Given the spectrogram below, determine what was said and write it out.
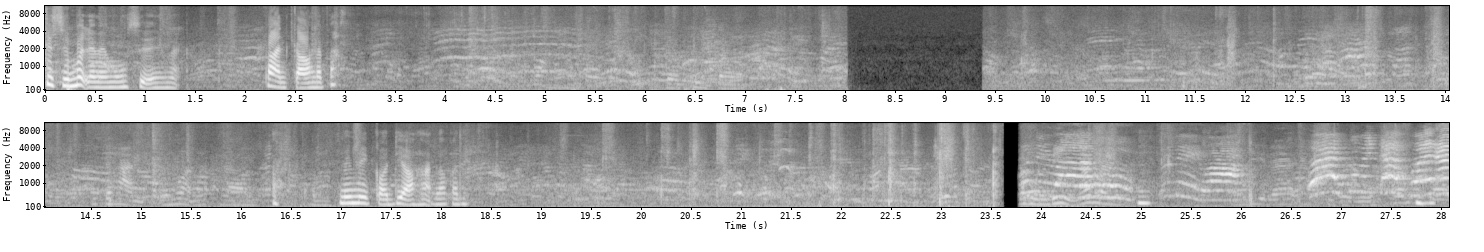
ก็ซื้อหมดเลยไหมมงเสือใช่ไหมผ่านเก่าแล้วปะหัน ไปนวดเราไม่มีก่อนเดียวหาแล้วก็ดิหุ่นดีนะมันนี่ว่าเฮ้ยต้องมีจ้างไปนะ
